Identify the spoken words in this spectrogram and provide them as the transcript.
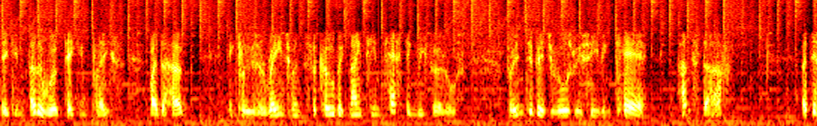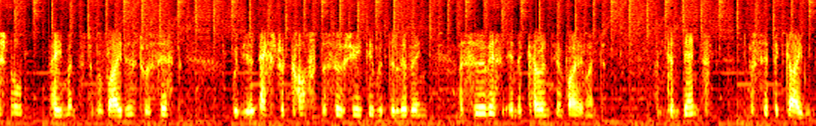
taking other work taking place by the hub includes arrangements for COVID-19 testing referrals for individuals receiving care and staff, additional payments to providers to assist with the extra cost associated with delivering a service in the current environment, and condensed specific guidance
